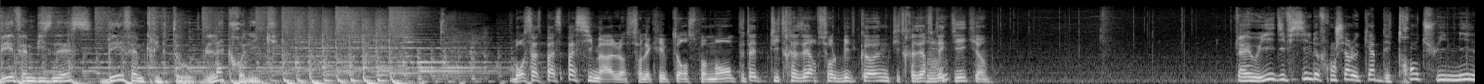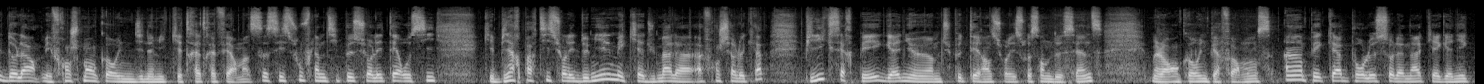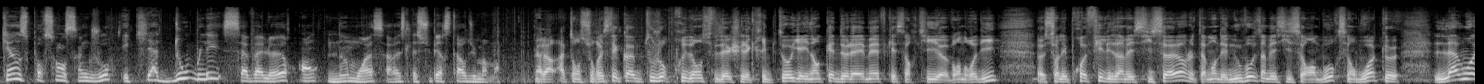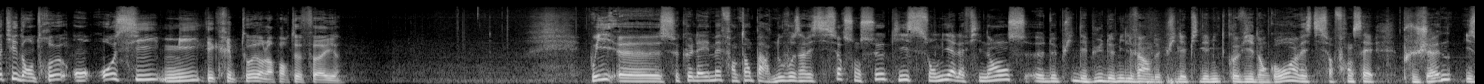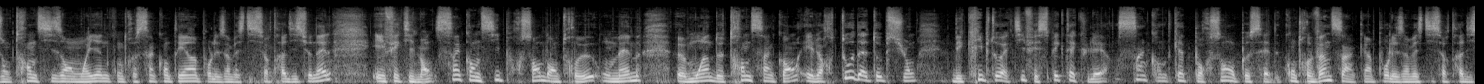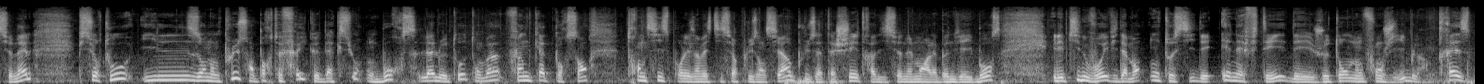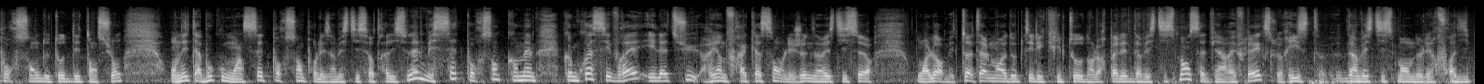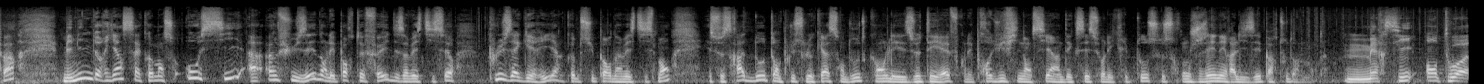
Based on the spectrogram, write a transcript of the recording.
BFM Business, BFM Crypto, la chronique. Bon, ça se passe pas si mal sur les cryptos en ce moment. Peut-être petite réserve sur le Bitcoin, petite réserve mmh. technique eh oui, difficile de franchir le cap des 38 000 dollars, mais franchement encore une dynamique qui est très très ferme. Ça s'essouffle un petit peu sur l'Ether aussi, qui est bien reparti sur les 2000, mais qui a du mal à, franchir le cap. Puis l'XRP gagne un petit peu de terrain sur les 62 cents. Mais alors encore une performance impeccable pour le Solana qui a gagné 15% en 5 jours et qui a doublé sa valeur en un mois. Ça reste la superstar du moment. Alors attention, restez quand même toujours prudent si vous allez chez les cryptos. Il y a une enquête de l'AMF qui est sortie euh, vendredi euh, sur les profils des investisseurs, notamment des nouveaux investisseurs en bourse, et on voit que la moitié d'entre eux ont aussi mis des cryptos dans leur portefeuille. Oui, euh, ce que l'AMF entend par nouveaux investisseurs sont ceux qui se sont mis à la finance euh, depuis début 2020, depuis l'épidémie de Covid. En gros, investisseurs français plus jeunes, ils ont 36 ans en moyenne contre 51 pour les investisseurs traditionnels. Et effectivement, 56% d'entre eux ont même euh, moins de 35 ans et leur taux d'adoption des cryptoactifs est spectaculaire. 54% en possèdent contre 25 hein, pour les investisseurs traditionnels. Puis surtout, ils en ont plus en portefeuille que d'actions en bourse. Là, le taux tombe à 24%. 36 pour les investisseurs plus anciens, plus attachés traditionnellement à la bonne vieille bourse. Et les petits nouveaux, évidemment, ont aussi des NFT, des jetons non fongibles. 13% de taux de détention. On est à beaucoup moins, 7% pour les investisseurs traditionnels, mais 7% quand même. Comme quoi, c'est vrai. Et là-dessus, rien de fracassant. Les jeunes investisseurs ont alors mais totalement adopté les cryptos dans leur palette d'investissement. Ça devient un réflexe. Le risque d'investissement ne les refroidit pas. Mais mine de rien, ça commence aussi à infuser dans les portefeuilles des investisseurs plus aguerris comme support d'investissement et ce sera d'autant plus le cas sans doute quand les ETF, quand les produits financiers indexés sur les cryptos se seront généralisés partout dans le monde. Merci Antoine.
